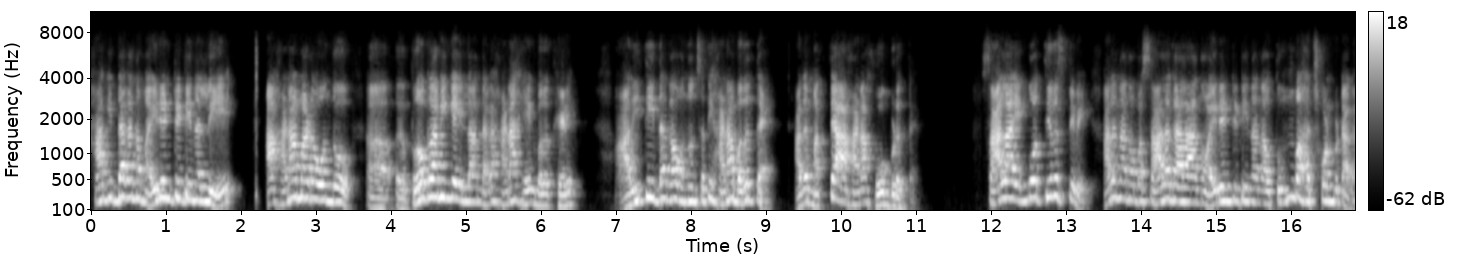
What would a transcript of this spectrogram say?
ಹಾಗಿದ್ದಾಗ ನಮ್ಮ ಐಡೆಂಟಿಟಿನಲ್ಲಿ ಆ ಹಣ ಮಾಡೋ ಒಂದು ಪ್ರೋಗ್ರಾಮಿಂಗ್ ಇಲ್ಲ ಅಂದಾಗ ಹಣ ಹೇಗ್ ಬರುತ್ತೆ ಹೇಳಿ? ಆ ರೀತಿ ಇದ್ದಾಗ ಒಂದೊಂದ್ಸತಿ ಹಣ ಬರುತ್ತೆ, ಆದ್ರೆ ಮತ್ತೆ ಆ ಹಣ ಹೋಗ್ಬಿಡುತ್ತೆ. ಸಾಲ ಹೆಂಗೋ ತೀರಿಸ್ತೀವಿ, ಆದ್ರೆ ನಾನೊಬ್ಬ ಸಾಲಗಾಲ ಅನ್ನೋ ಐಡೆಂಟಿಟಿನ ನಾವು ತುಂಬಾ ಹಚ್ಕೊಂಡ್ಬಿಟ್ಟಾಗ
